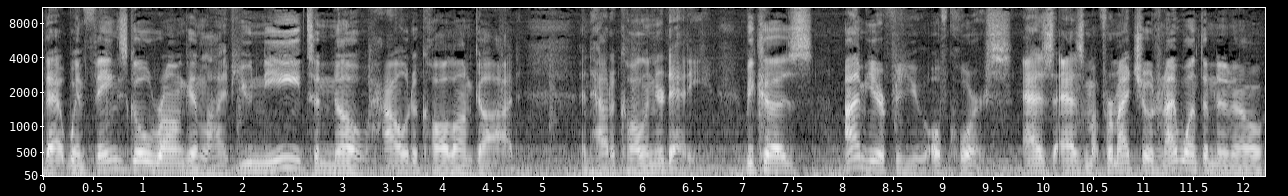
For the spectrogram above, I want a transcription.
that when things go wrong in life, you need to know how to call on God and how to call on your daddy because I'm here for you, of course. As as my, for my children, I want them to know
